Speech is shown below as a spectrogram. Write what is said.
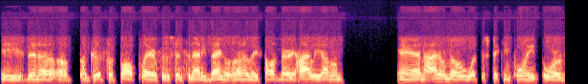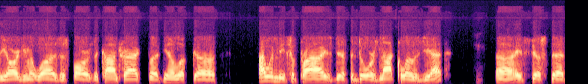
He's been a, a, a good football player for the Cincinnati Bengals. I know they thought very highly of him. And I don't know what the sticking point or the argument was as far as the contract, but you know, look, uh, I wouldn't be surprised if the door is not closed yet. Uh, it's just that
